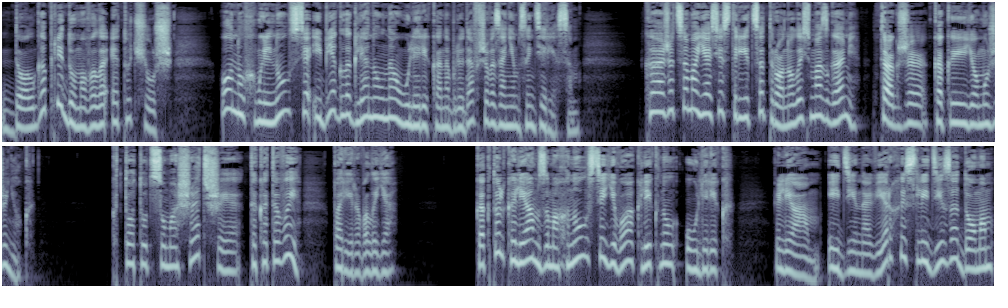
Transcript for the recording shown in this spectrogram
Долго придумывала эту чушь. Он ухмыльнулся и бегло глянул на Улерика, наблюдавшего за ним с интересом. «Кажется, моя сестрица тронулась мозгами, так же, как и ее муженек». «Кто тут сумасшедшие, так это вы», — парировала я. Как только Лиам замахнулся, его окликнул Улерик — «Лиам, иди наверх и следи за домом»,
